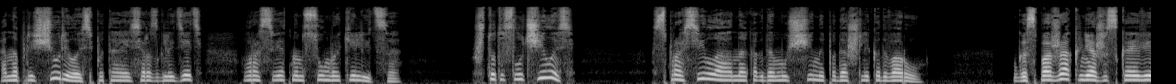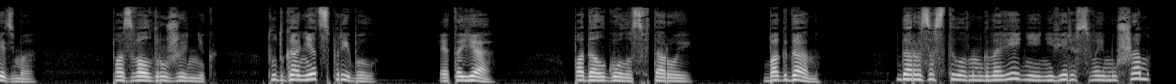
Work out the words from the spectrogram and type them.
Она прищурилась, пытаясь разглядеть в рассветном сумраке лица. «Что-то случилось?» — спросила она, когда мужчины подошли ко двору. «Госпожа княжеская ведьма», — позвал дружинник. «Тут гонец прибыл». «Это я», — подал голос второй. «Богдан». Дара застыла на мгновение, не веря своим ушам,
